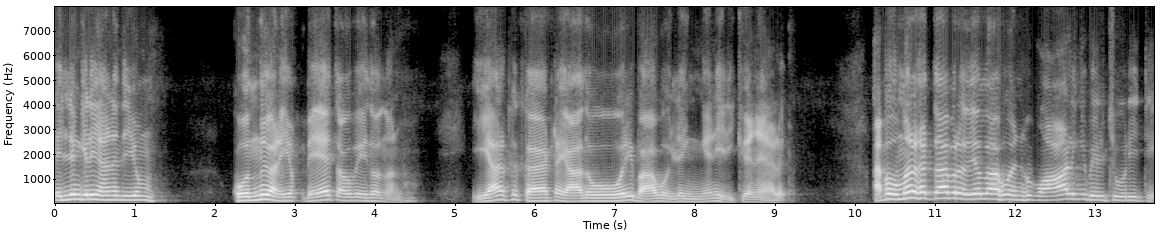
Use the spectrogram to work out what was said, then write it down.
ഇല്ലെങ്കിൽ ഞാനെന്ത് ചെയ്യും? കൊന്നു കളയും. വേഗം തൗബ ചെയ്തോന്നാണ് ഇയാൾക്ക് കേട്ട യാതൊരു ഭാവവും ഇല്ല. ഇങ്ങനെ ഇരിക്കുവാൻ അയാൾ. അപ്പോൾ ഉമർ ഖത്താബ് റതിയല്ലാഹു അനു വാളിങ്ങി വലിച്ചു ഊരിയിട്ട്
